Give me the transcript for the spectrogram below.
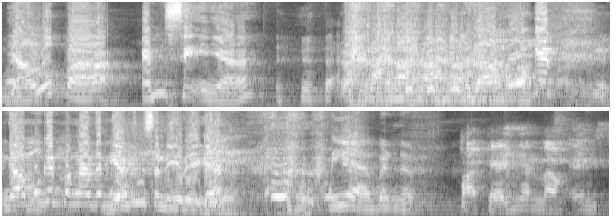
Jangan lupa MC-nya. Gak mungkin, nggak mungkin pengantin MC sendiri kan? iya bener. Pakainya 6 MC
